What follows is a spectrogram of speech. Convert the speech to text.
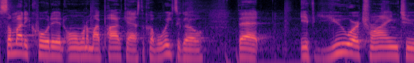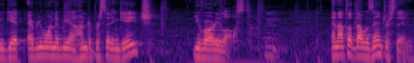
Somebody quoted on one of my podcasts a couple weeks ago that if you are trying to get everyone to be 100% engaged, you've already lost. Mm. And I thought that was interesting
